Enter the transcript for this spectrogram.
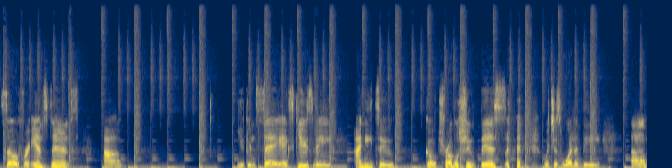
So, for instance, um, you can say, Excuse me, I need to go troubleshoot this, which is one of the um,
